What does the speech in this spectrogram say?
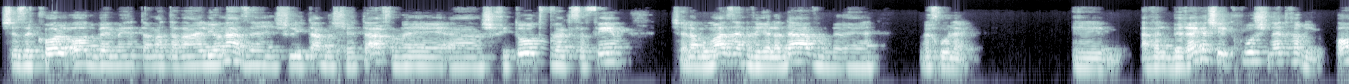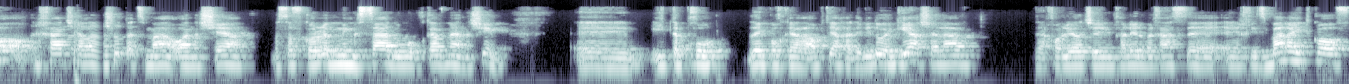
שזה כל עוד באמת המטרה העליונה זה שליטה בשטח והשחיתות והכספים של אבו מאזן וילדיו וכולי. אבל ברגע שיקרו שני דברים, או אחד שהרשות עצמה או אנשיה, בסוף כל ממסד הוא מורכב מאנשים, יתהפכו, זה היפוך קערה, אופציה אחת, יגידו הגיע השלב, זה יכול להיות שאם חלילה וחס אה, אה, חיזבאללה יתקוף,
